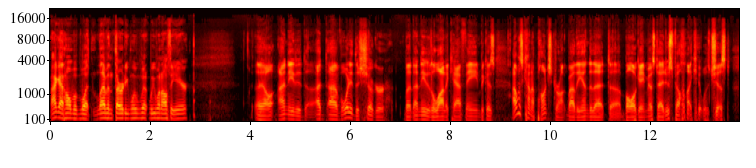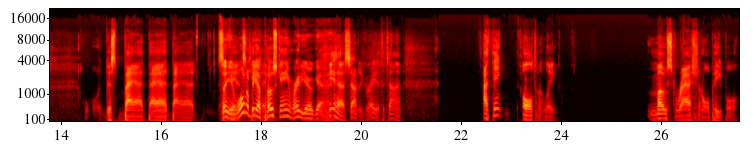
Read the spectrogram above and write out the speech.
I got home at what eleven thirty when we went, we went off the air. Well, I needed. I, I avoided the sugar but I needed a lot of caffeine because I was kind of punch drunk by the end of that uh, ball game yesterday. I just felt like it was just just bad, bad, bad. So you want to be a post game radio guy? Yeah, it sounded great at the time. I think ultimately most rational people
